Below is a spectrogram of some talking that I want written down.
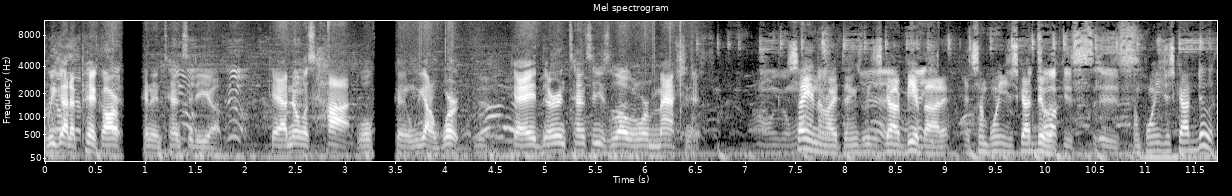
We got to pick our fucking intensity up. Okay, I know it's hot. Well, fucking, we got to work. Okay, their intensity is low, and we're matching it. Saying the right things, we just got to be about it. At some point, you just got to do it. At some point, you just got to do it.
